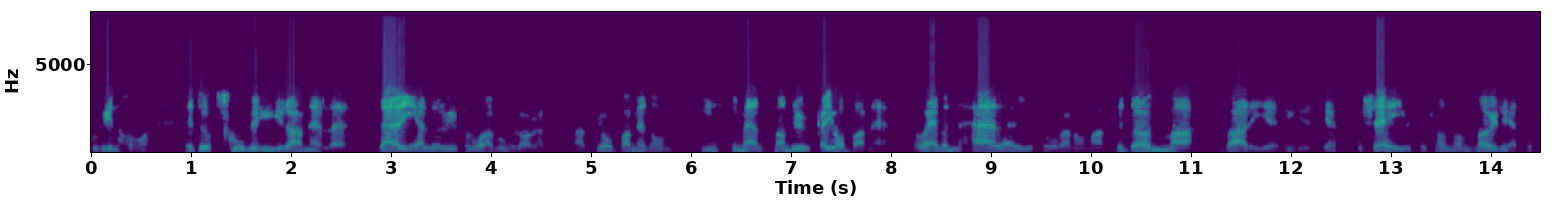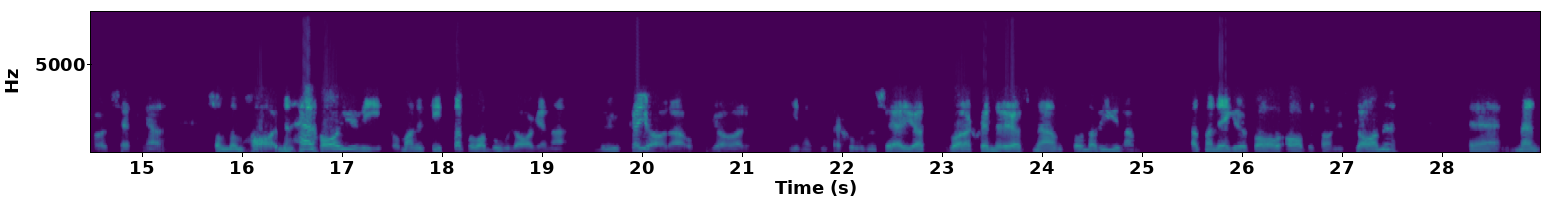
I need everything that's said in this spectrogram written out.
och vill ha ett uppskov med hyran. Eller, där gäller det ju för våra bolag att, att jobba med de instrument man brukar jobba med. Och även här är det ju frågan om att bedöma varje hyresgäst för sig utifrån de möjligheter och förutsättningar som de har. Men här har ju vi, om man nu tittar på vad bolagen brukar göra och gör i den här situationen så är det ju att vara generös med anstånd av hyran. Att man lägger upp avbetalningsplaner. Eh, men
